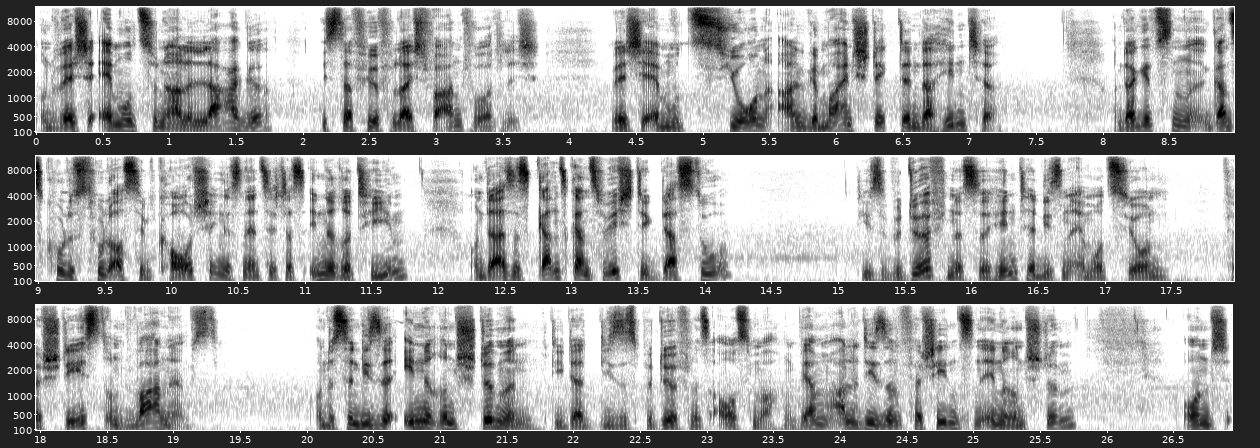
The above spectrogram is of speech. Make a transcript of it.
Und welche emotionale Lage ist dafür vielleicht verantwortlich? Welche Emotion allgemein steckt denn dahinter? Und da gibt es ein ganz cooles Tool aus dem Coaching, es nennt sich das innere Team. Und da ist es ganz, ganz wichtig, dass du diese Bedürfnisse hinter diesen Emotionen verstehst und wahrnimmst. Und es sind diese inneren Stimmen, die da dieses Bedürfnis ausmachen. Wir haben alle diese verschiedensten inneren Stimmen und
